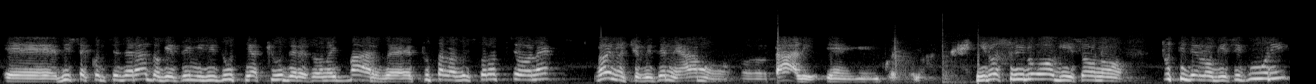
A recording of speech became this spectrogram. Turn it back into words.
eh, visto e considerato che i primi di tutti a chiudere sono i bar e tutta la ristorazione, noi non ci riteniamo eh, tali in, in questo caso. I nostri luoghi sono tutti dei luoghi sicuri,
